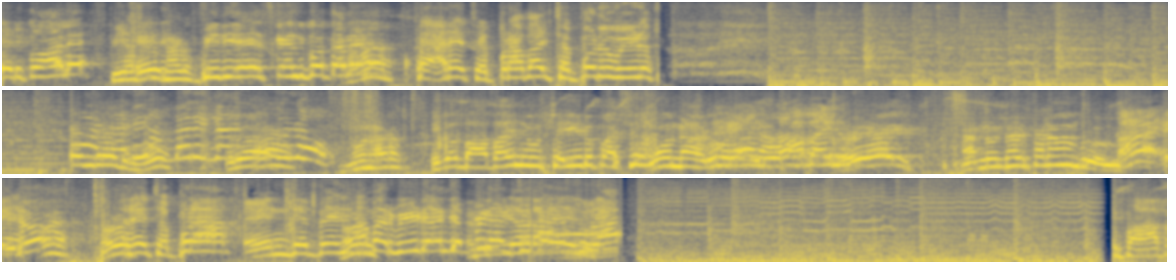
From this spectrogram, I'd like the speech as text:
ఏడుకోవాలి. పిది వేసుకెందుకు చెప్పురా బాయ్ చెప్పు నువ్వు ఇట్లా ఇగో, బాబాయ్ నువ్వు చెయ్యడు పశువు నువ్వు నడు. బాబాయ్ నువ్వు- ఏయ్, నన్ను నడుస్తానా చెప్పురా. ఏం చెప్పాను మరి కాదు. పాప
